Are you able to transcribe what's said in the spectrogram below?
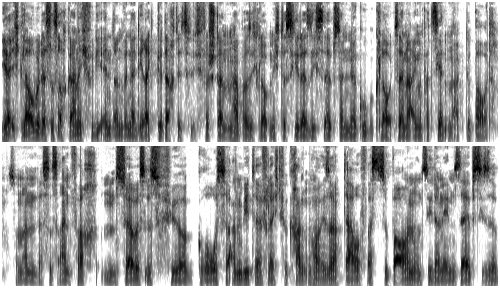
Ja, ich glaube, dass es auch gar nicht für die Endanwender direkt gedacht ist, wie ich verstanden habe. Also ich glaube nicht, dass jeder sich selbst dann in der Google Cloud seine eigene Patientenakte baut, sondern dass es einfach ein Service ist für große Anbieter, vielleicht für Krankenhäuser, darauf was zu bauen und sie dann eben selbst diese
